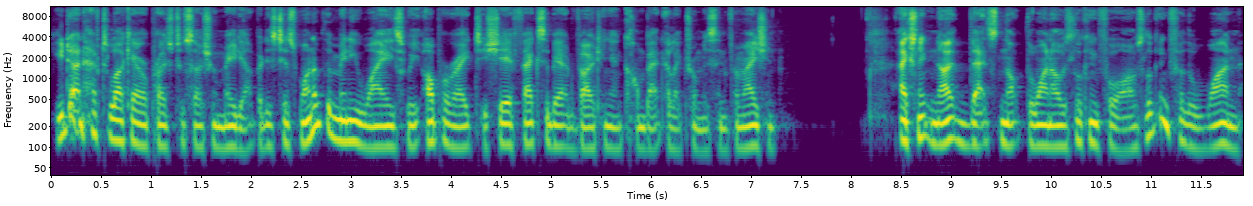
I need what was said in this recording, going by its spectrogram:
You don't have to like our approach to social media, but it's just one of the many ways we operate to share facts about voting and combat electoral misinformation. Actually, no, that's not the one I was looking for. I was looking for the one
